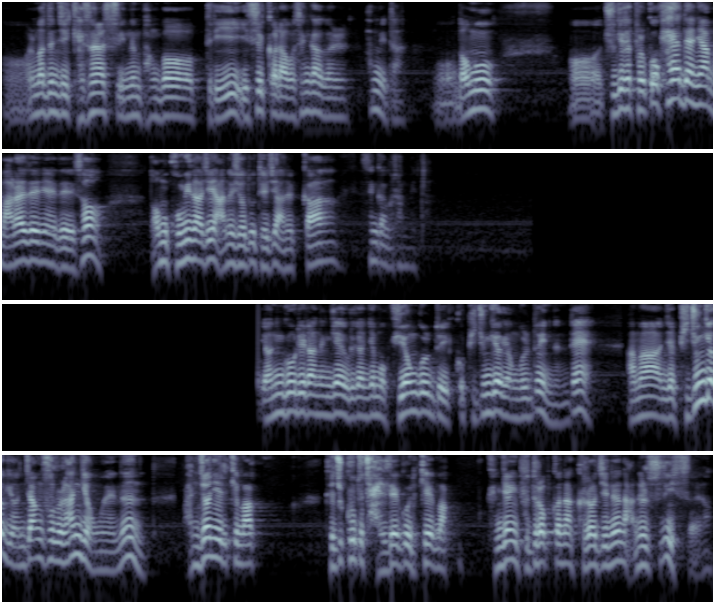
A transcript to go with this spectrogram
어, 얼마든지 개선할 수 있는 방법들이 있을 거라고 생각을 합니다. 뭐 너무 어, 줄기세포를 꼭 해야 되냐 말아야 되냐에 대해서 너무 고민하지 않으셔도 되지 않을까 생각을 합니다. 연골이라는 게 우리가 이제 뭐 귀연골도 있고 비중격 연골도 있는데 아마 이제 비중격 연장술을 한 경우에는 완전히 이렇게 막 돼지코도 잘 되고 이렇게 막 굉장히 부드럽거나 그러지는 않을 수도 있어요.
